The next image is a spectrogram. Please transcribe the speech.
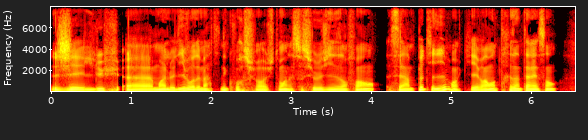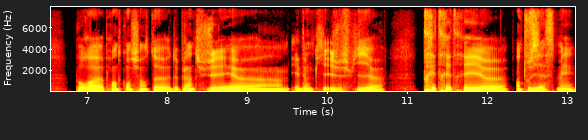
J'ai lu, euh, moi, le livre de Martine Cour sur justement la sociologie des enfants. C'est un petit livre qui est vraiment très intéressant pour euh, prendre conscience de, plein de sujets. Euh, et donc, je suis très, très, très enthousiasmé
